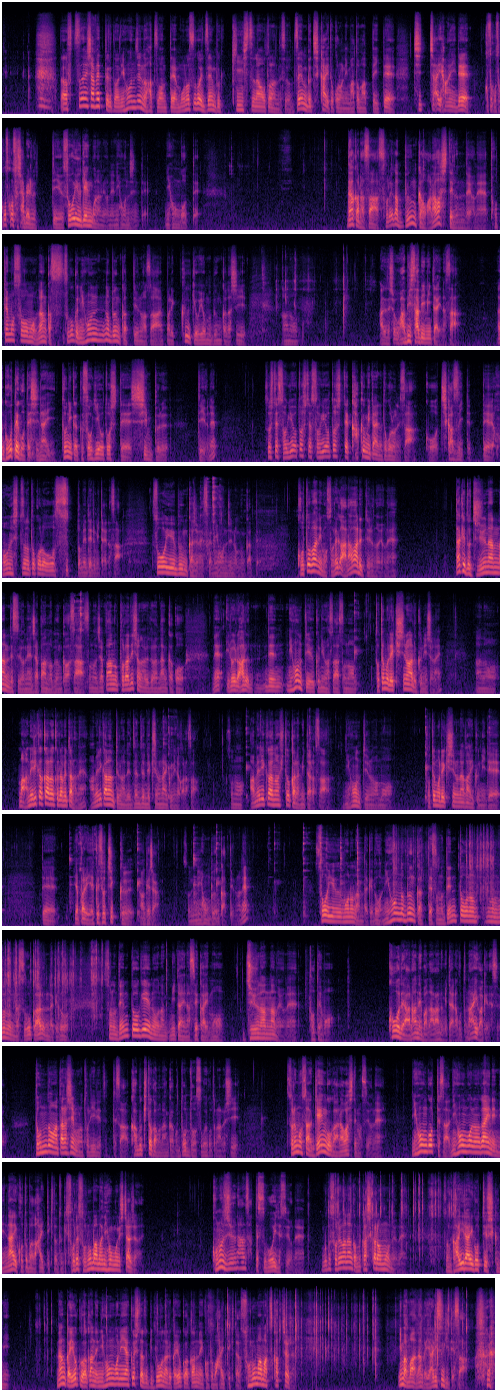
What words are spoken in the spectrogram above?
だから普通に喋ってると日本人の発音ってものすごい全部均質な音なんですよ全部近いところにまとまっていてちっちゃい範囲でコソコソコソコソ喋るっていうそういう言語なのよね日本人って日本語って。だからさそれが文化を表してるんだよね。とてもそう思う。なんかすごく日本の文化っていうのはさやっぱり空気を読む文化だしあのあれでしょわびさびみたいなさゴテゴテしないとにかくそぎ落としてシンプルっていうね。そしてそぎ落としてそぎ落として核みたいなところにさこう近づいてって本質のところをスッとめでるみたいなさそういう文化じゃないですか日本人の文化って。言葉にもそれが現れてるのよね。だけど柔軟なんですよねジャパンの文化はさ。そのジャパンのトラディショナルではなんかこうねいろいろある。で日本っていう国はさそのとても歴史のある国じゃない？あのまあアメリカから比べたらねアメリカなんていうのは、ね、全然歴史のない国だからさ。そのアメリカの人から見たらさ日本っていうのはもうとても歴史の長い国ででやっぱりエクゾチックなわけじゃん。その日本文化っていうのはね。そういうものなんだけど日本の文化ってその伝統の部分がすごくあるんだけどその伝統芸能みたいな世界も柔軟なのよねとても。こうであらねばならぬみたいなことないわけですよ。どんどん新しいもの取り入れてってさ歌舞伎とかもなんかもどんどんすごいことになるしそれもさ言語が表してますよね。日本語ってさ日本語の概念にない言葉が入ってきた時それそのまま日本語にしちゃうじゃない。この柔軟さってすごいですよね。僕それはなんか昔から思うのよね。その外来語っていう仕組み。なんかよくわかんない日本語に訳した時どうなるかよくわかんない言葉入ってきたらそのまま使っちゃうじゃん。今まあなんかやりすぎてさ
